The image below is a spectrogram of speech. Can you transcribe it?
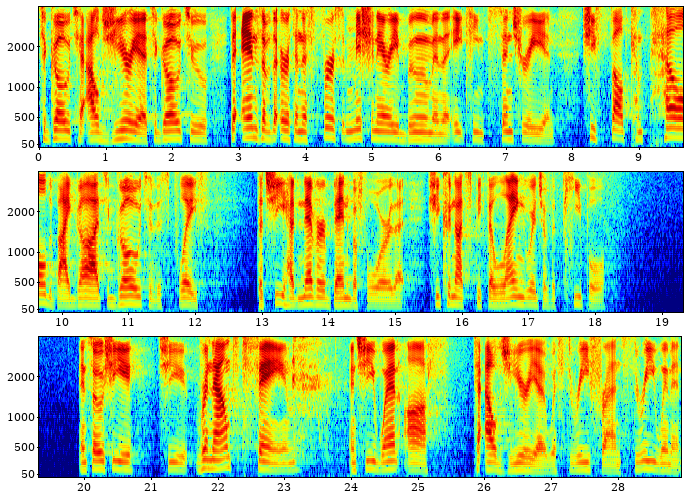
to go to Algeria, to go to the ends of the earth in this first missionary boom in the 18th century. And she felt compelled by God to go to this place that she had never been before, that she could not speak the language of the people. And so she, she renounced fame and she went off to Algeria with three friends, three women.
